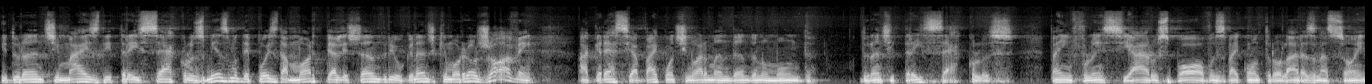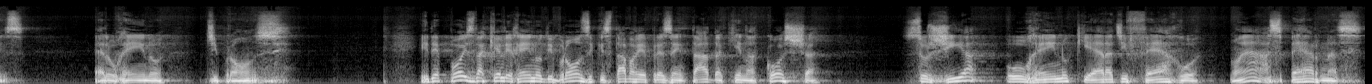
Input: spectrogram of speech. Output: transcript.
E durante mais de três séculos, mesmo depois da morte de Alexandre o Grande, que morreu jovem, a Grécia vai continuar mandando no mundo. Durante três séculos, vai influenciar os povos, vai controlar as nações era o reino de bronze. E depois daquele reino de bronze que estava representado aqui na coxa, surgia o reino que era de ferro, não é? As pernas.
